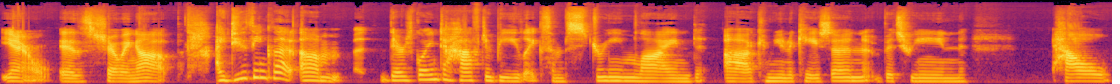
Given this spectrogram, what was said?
you know is showing up. I do think that um, there's going to have to be like some streamlined uh, communication between how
